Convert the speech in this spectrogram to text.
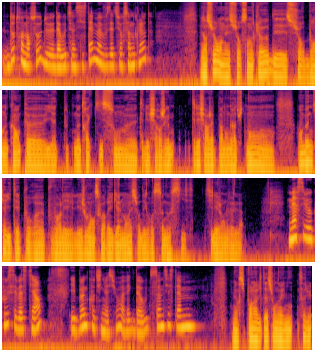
d'autres morceaux de Dawood Sound System. Vous êtes sur SoundCloud? Bien sûr, on est sur SoundCloud et sur Bandcamp. Il y a toutes nos tracks qui sont téléchargées téléchargeables pardon, gratuitement en, bonne qualité pour euh, pouvoir les, jouer en soirée également et sur des grosses sonos si, si les gens le veulent là. Merci beaucoup Sébastien et bonne continuation avec Daoud Sound System. Merci pour l'invitation Noémie. Salut.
